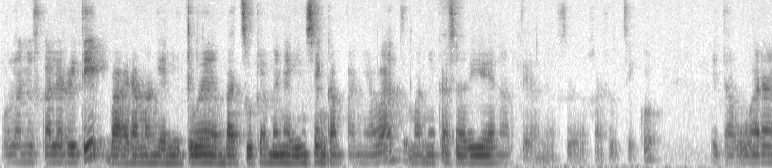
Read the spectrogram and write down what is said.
Ordan Euskal Herritik, ba, eraman genituen batzuk hemen egin zen kanpaina bat, manekasarien artean ez, jasotzeko, eta guara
